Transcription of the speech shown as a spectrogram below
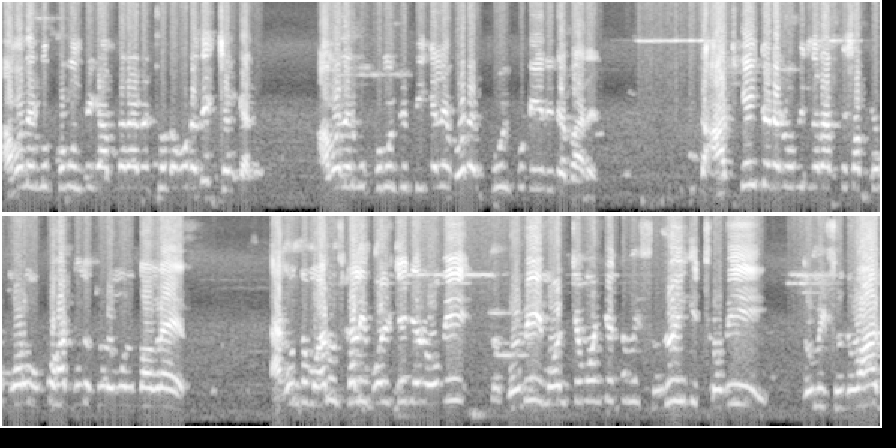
আমাদের মুখ্যমন্ত্রীকে আপনারা এত ছোট করে দেখছেন কেন? আমাদের মুখ্যমন্ত্রী বিকেলে ভোরের ফুল ফুটিয়ে দিতে পারেন। আজকেই তো এটা রবীন্দ্রনাথকে সবচেয়ে বড় উপহার দিল তৃণমূল কংগ্রেস। এখন তো মানুষ খালি বলছে যে, রবি রবি, মঞ্চে মঞ্চে তুমি শুধুই কি ছবি? তুমি শুধু আজ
